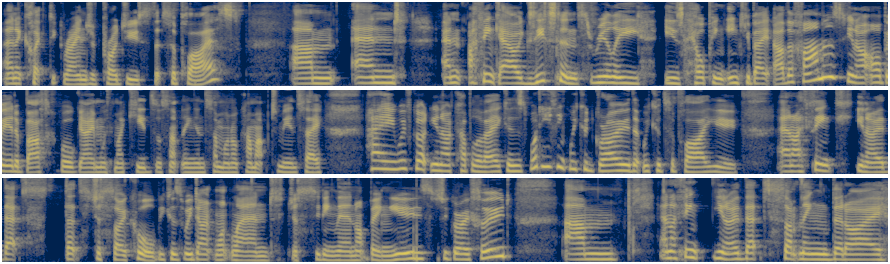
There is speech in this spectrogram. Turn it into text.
an eclectic range of produce that supply us. Um, and and I think our existence really is helping incubate other farmers. You know, I'll be at a basketball game with my kids or something, and someone will come up to me and say, "Hey, we've got you know a couple of acres. What do you think we could grow that we could supply you?" And I think you know that's that's just so cool because we don't want land just sitting there not being used to grow food. Um, and I think you know that's something that I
